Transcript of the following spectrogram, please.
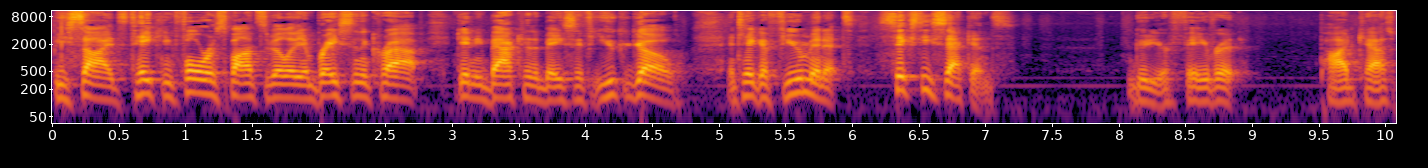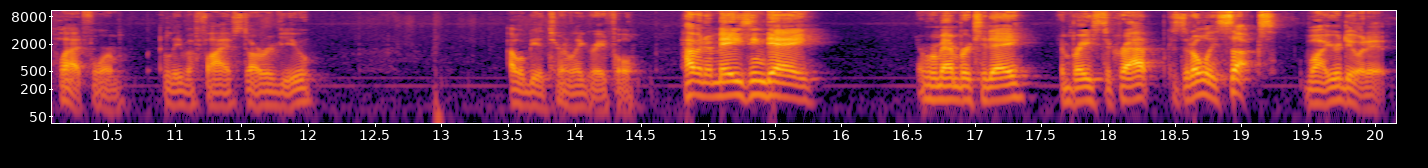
besides taking full responsibility, embracing the crap, getting back to the base, if you could go and take a few minutes, 60 seconds, go to your favorite podcast platform and leave a five star review, I will be eternally grateful. Have an amazing day. And remember today, embrace the crap because it only sucks while you're doing it.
